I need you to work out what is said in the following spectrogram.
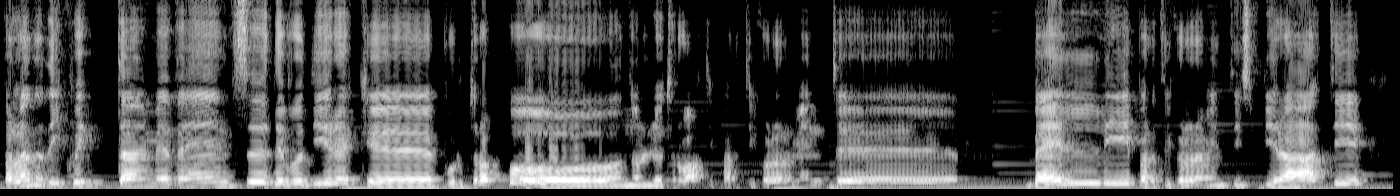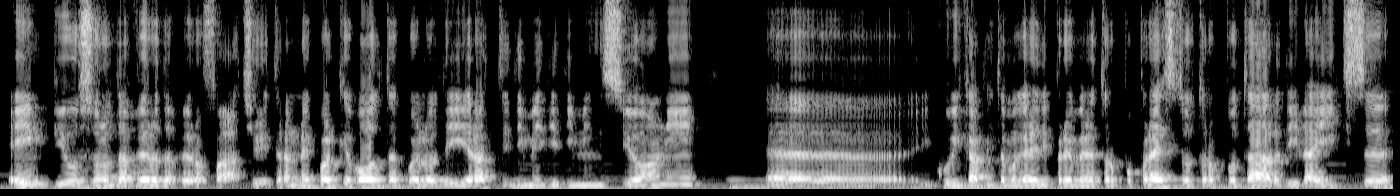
Parlando di quick time events, devo dire che purtroppo non li ho trovati particolarmente belli, particolarmente ispirati e in più sono davvero davvero facili, tranne qualche volta quello dei ratti di medie dimensioni eh, in cui capita magari di premere troppo presto o troppo tardi la X,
